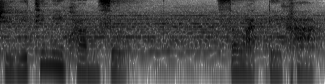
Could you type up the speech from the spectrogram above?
ชีวิตที่มีความสุข สวัสดีค่ะ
